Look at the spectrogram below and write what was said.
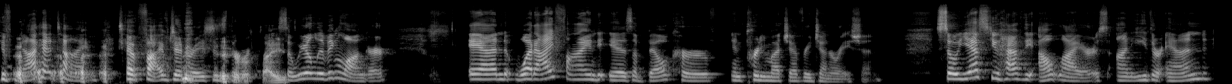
We've not had time to have five generations in the workplace. Right. So, we are living longer. And what I find is a bell curve in pretty much every generation. So yes, you have the outliers on either end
